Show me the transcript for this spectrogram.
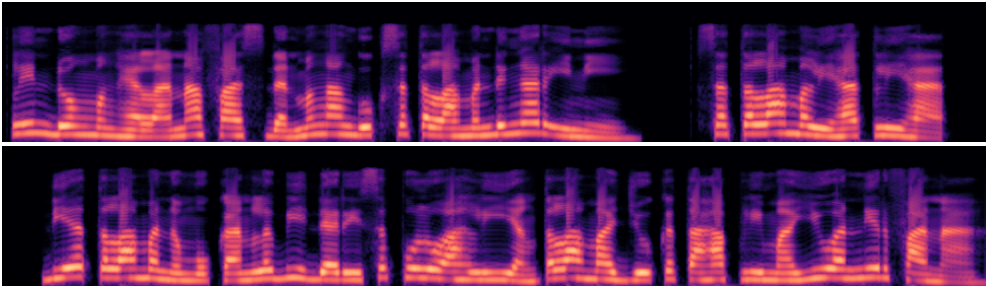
Lindong menghela nafas dan mengangguk setelah mendengar ini. Setelah melihat-lihat, dia telah menemukan lebih dari 10 ahli yang telah maju ke tahap 5 Yuan Nirvana.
